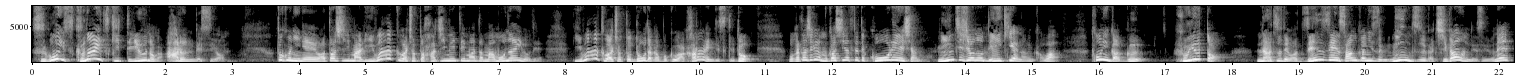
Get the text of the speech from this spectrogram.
すごい少ない月っていうのがあるんですよ。特にね、私、まあ、リワークはちょっと始めてまだ間もないので、リワークはちょっとどうだか僕わからないんですけど、私が昔やってた高齢者の認知症のデイケアなんかは、とにかく、冬と夏では全然参加人数、人数が違うんですよね。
